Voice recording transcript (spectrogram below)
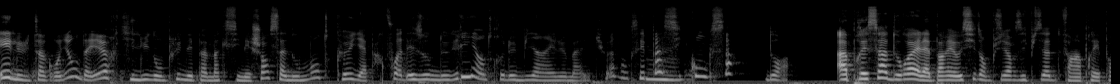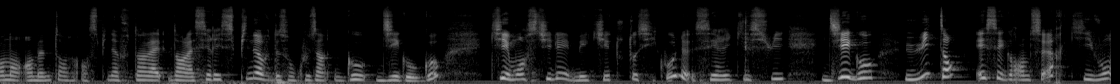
Et le lutin grognon d'ailleurs, qui lui non plus n'est pas maxi méchant, ça nous montre qu'il y a parfois des zones de gris entre le bien et le mal, tu vois. Donc c'est pas Mhm. si con que ça, Dora. Après ça, Dora, elle apparaît aussi dans plusieurs épisodes, enfin après, pendant, en même temps, en spin-off, dans la, dans la série spin-off de son cousin Go Diego Go, qui est moins stylé, mais qui est tout aussi cool. Série qui suit Diego, 8 ans, et ses grandes sœurs qui vont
